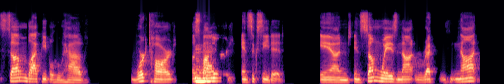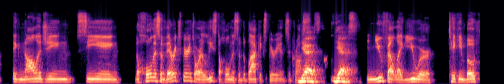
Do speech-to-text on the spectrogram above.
some black people who have worked hard, mm-hmm. aspired, mm-hmm. and succeeded, and in some ways not rec- not acknowledging seeing the wholeness of their experience or at least the wholeness of the black experience across yes yes. And you felt like you were taking both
